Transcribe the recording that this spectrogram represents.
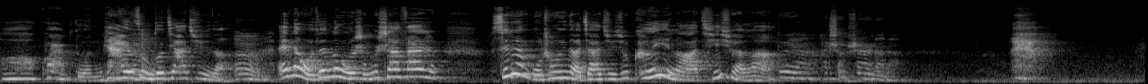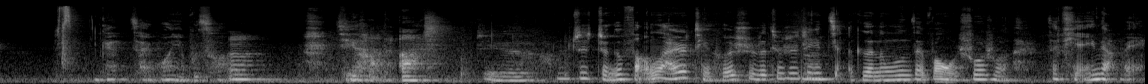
哦，怪不得！你看还有这么多家具呢。嗯，哎，那我再弄个什么沙发什么，随便补充一点家具就可以了，齐全了。对呀，还省事儿了呢。哎呀，你看采光也不错。嗯，挺好的啊。这个这整个房子还是挺合适的，就是这个价格，能不能再帮我说说，再便宜点呗？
